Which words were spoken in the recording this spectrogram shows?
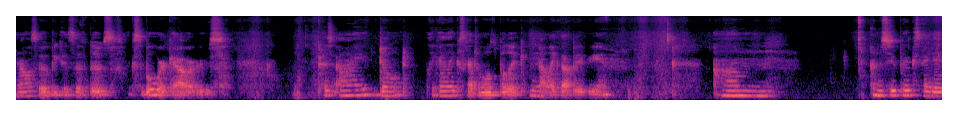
and also because of those flexible work hours. Because I don't, like, I like schedules, but, like, not like that, baby. Um, I'm super excited.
